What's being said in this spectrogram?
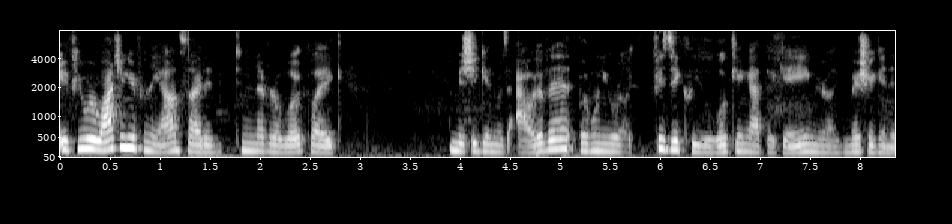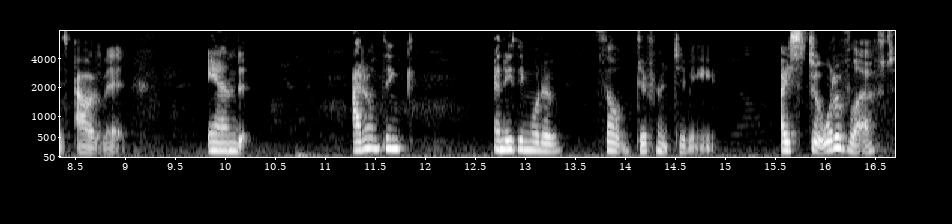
if you were watching it from the outside, it didn't never look like Michigan was out of it. But when you were like physically looking at the game, you're like Michigan is out of it, and I don't think anything would have felt different to me I still would have left.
